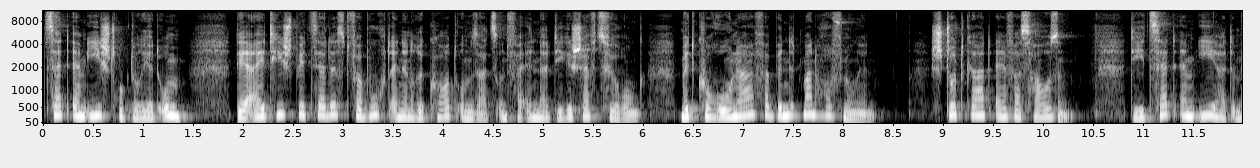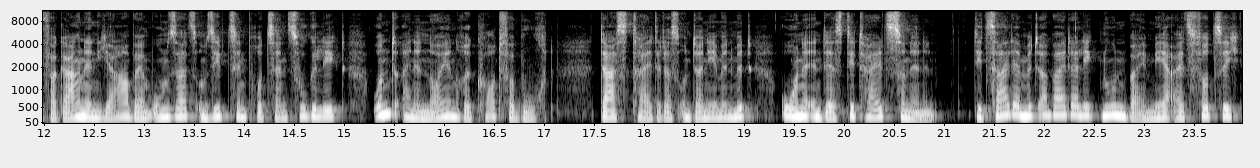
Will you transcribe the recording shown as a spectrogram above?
ZMI strukturiert um. Der IT-Spezialist verbucht einen Rekordumsatz und verändert die Geschäftsführung. Mit Corona verbindet man Hoffnungen. Stuttgart-Elfershausen. Die ZMI hat im vergangenen Jahr beim Umsatz um 17 Prozent zugelegt und einen neuen Rekord verbucht. Das teilte das Unternehmen mit, ohne indes Details zu nennen. Die Zahl der Mitarbeiter liegt nun bei mehr als 40.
